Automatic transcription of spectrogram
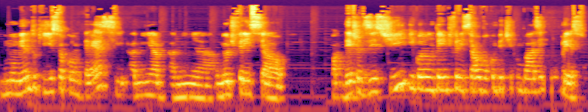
no momento que isso acontece, a minha, a minha, o meu diferencial deixa de existir e quando eu não tenho diferencial, eu vou competir com base no preço.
